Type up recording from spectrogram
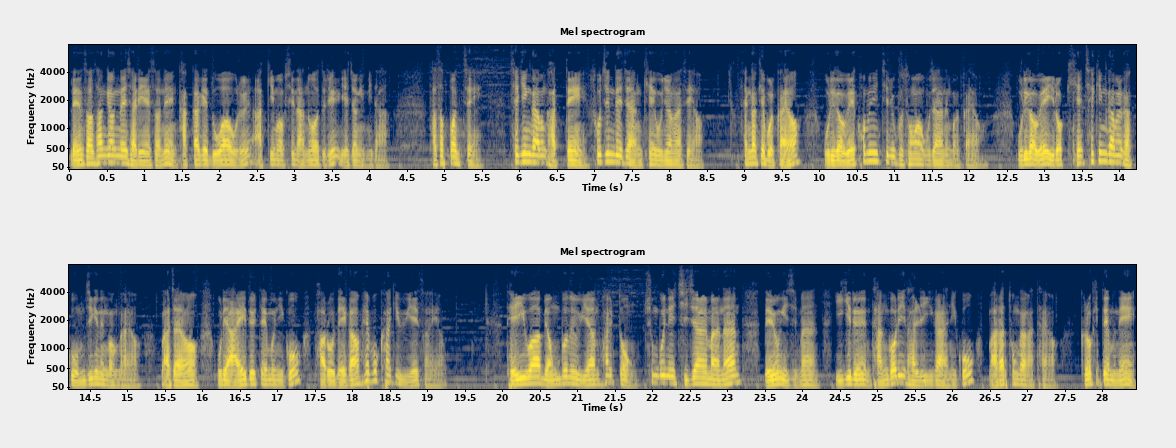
랜선 상경내 자리에서는 각각의 노하우를 아낌없이 나누어 드릴 예정입니다. 다섯 번째, 책임감은 갖되 소진되지 않게 운영하세요. 생각해 볼까요? 우리가 왜 커뮤니티를 구성하고자 하는 걸까요? 우리가 왜 이렇게 책임감을 갖고 움직이는 건가요? 맞아요. 우리 아이들 때문이고 바로 내가 회복하기 위해서예요. 대의와 명분을 위한 활동, 충분히 지지할 만한 내용이지만 이 길은 단거리 달리기가 아니고 마라톤과 같아요. 그렇기 때문에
